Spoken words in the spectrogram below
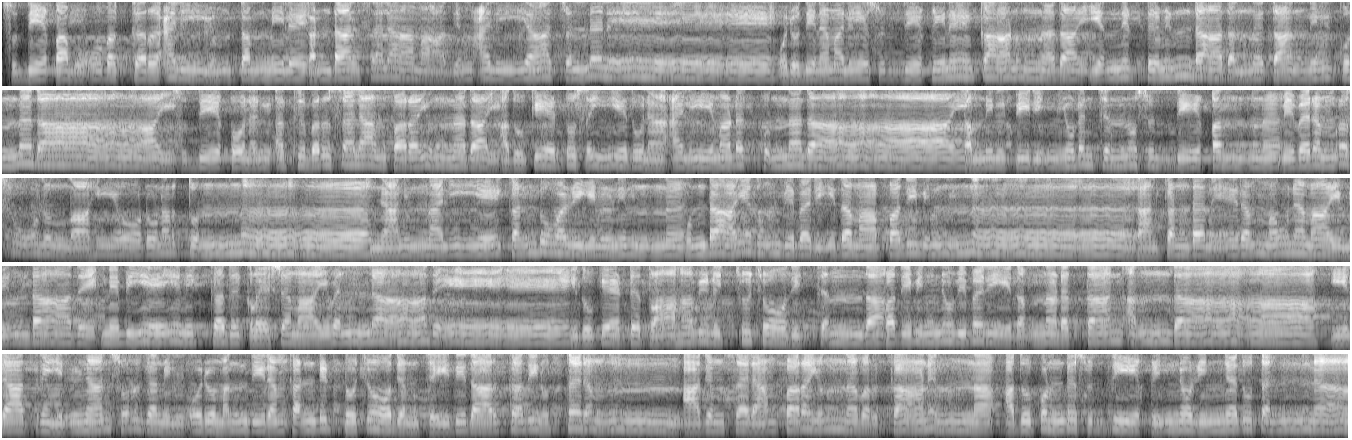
അബൂബക്കർ അലിയും തമ്മിലെ കണ്ടാൽ സലാമാദ്യം അലിയ ചൊല്ലലേ. ഒരു ദിനം അലി സുദ്ദീഖിനെ കാണുന്നതായി എന്നിട്ട് മിണ്ടാതന്ന് താൻ നിൽക്കുന്നതായി സുദ്ദീഖുനൽ അക്ബർ സലാം പറയുന്നതായി അതു കേട്ടു സയ്യിദുന അലി മടക്കുന്നതായി. തമ്മിൽ പിരിഞ്ഞുടൻ ചെന്നു സുദ്ദീഖന്ന് വിവരം റസൂലുള്ളാഹിയോടുണർത്തുന്ന്. ഞാൻ ഇന്നലിയെ കണ്ടു വഴിയിൽ നിന്ന് ഉണ്ടായതും വിപരീതമാ പതിവിന്ന്. താൻ കണ്ട നേരം മൗനമായി മിണ്ടാതെ നബിയെ എനിക്കത് ക്ലേശമായി വല്ലാതെ. ഇതു കേട്ട് ത്വാഹ വിളിച്ചു ചോദിച്ചെന്താ? പതിവിന്നു വിപരീതം നടത്താൻ അന്താ? ഈ രാത്രിയിൽ ഞാൻ സ്വർഗമിൽ ഒരു മന്ദിരം കണ്ടിട്ടു ചോദ്യം ചെയ്തിതാർക്കതിനുത്തരം. ആദ്യം സലാം പറയുന്നവർക്കാണെന്ന അതുകൊണ്ട് ശുദ്ധീക്കിന്നൊഴിഞ്ഞതു തന്നെ.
